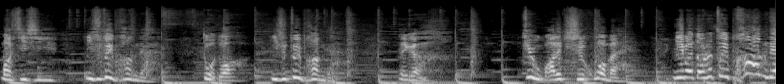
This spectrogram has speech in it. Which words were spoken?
王西西，你是最胖的；朵朵，你是最胖的。那个巨无霸的吃货们，你们都是最胖的，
